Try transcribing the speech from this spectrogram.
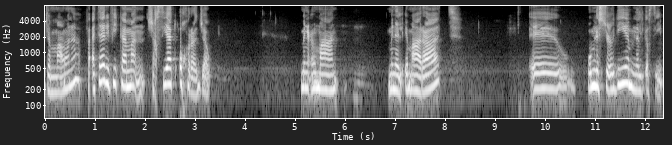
جمعونا. فأتاري في كمان شخصيات أخرى جو. من عمان من الإمارات آه، ومن السعودية من القصيم.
